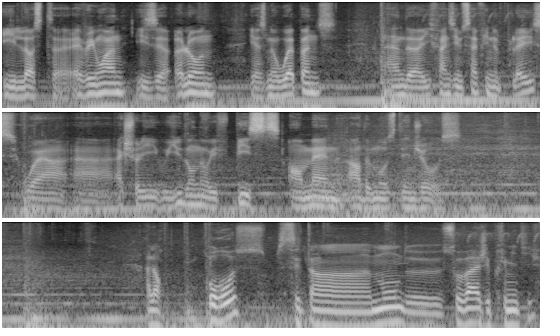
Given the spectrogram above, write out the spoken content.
he lost uh, everyone, he's uh, alone, he has no weapons, and uh, he finds himself in a place where uh, actually you don't know if beasts or men are the most dangerous. Alors, Oros, c'est un monde euh, sauvage et primitif.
